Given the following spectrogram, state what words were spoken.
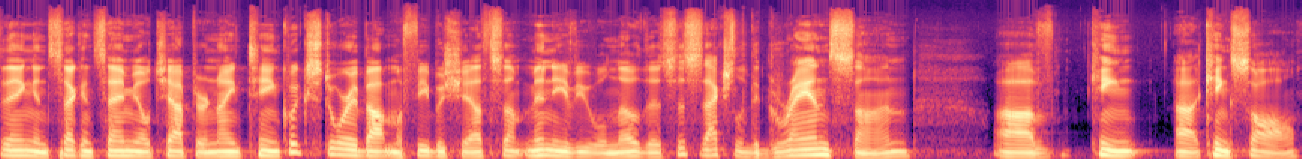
thing in 2 Samuel chapter 19. Quick story about Mephibosheth. Some, many of you will know this. This is actually the grandson of King, uh, King Saul,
